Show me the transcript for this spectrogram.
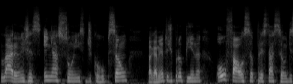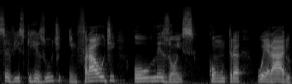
laranjas em ações de corrupção, pagamento de propina ou falsa prestação de serviço que resulte em fraude ou lesões contra o erário,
